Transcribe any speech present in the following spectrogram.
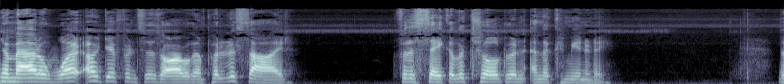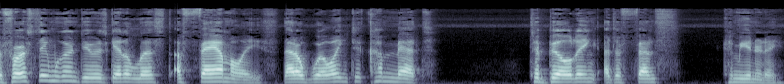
no matter what our differences are, we're going to put it aside for the sake of the children and the community. The first thing we're going to do is get a list of families that are willing to commit to building a defense community.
